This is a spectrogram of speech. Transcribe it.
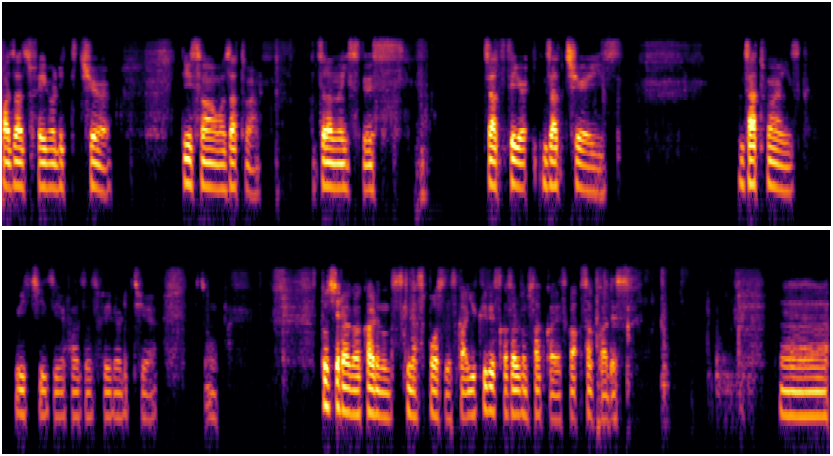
father's favorite chair? This one or that one? あちらの椅子です。that chair, that chair is. That one is. Which is your father's favorite chair? どちらが彼の好きなスポーツですか野球ですかそれともサッカーですかサッカーです。Uh,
